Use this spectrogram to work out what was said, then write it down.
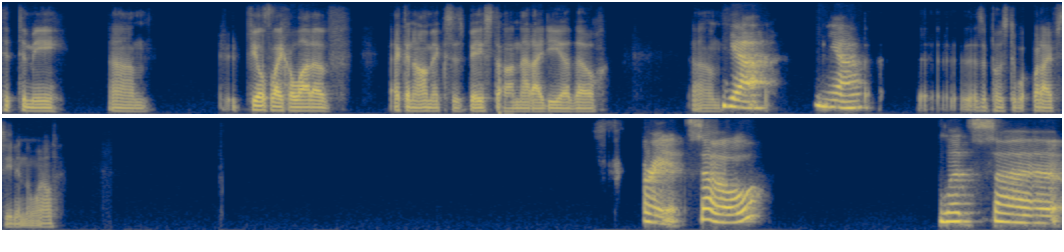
to, to me. Um, it feels like a lot of economics is based on that idea, though. Um, yeah, yeah. As opposed to what, what I've seen in the wild. All right, so let's uh,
